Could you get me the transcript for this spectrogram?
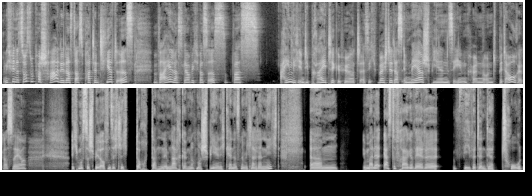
Und ich finde es so super schade, dass das patentiert ist, weil das, glaube ich, was ist, was eigentlich in die Breite gehört. Also ich möchte das in mehr Spielen sehen können und bedauere das sehr. Ich muss das Spiel offensichtlich doch dann im Nachgang nochmal spielen. Ich kenne es nämlich leider nicht. Ähm, meine erste Frage wäre, wie wird denn der Tod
